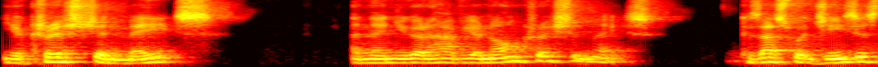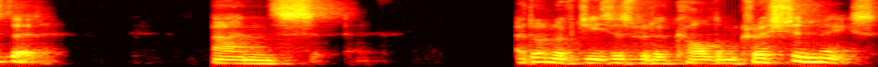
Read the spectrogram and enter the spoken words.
your Christian mates, and then you've got to have your non-Christian mates, because that's what Jesus did. And I don't know if Jesus would have called them Christian mates.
